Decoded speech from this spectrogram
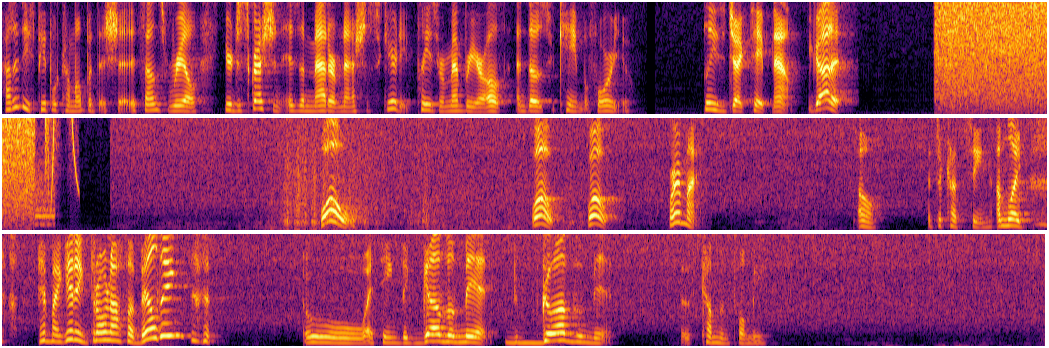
How did these people come up with this shit? It sounds real. Your discretion is a matter of national security. Please remember your oath and those who came before you. Please eject tape now. You got it. Whoa! Whoa! Whoa! Where am I? Oh, it's a cutscene. I'm like, am I getting thrown off a building? oh, I think the government, the government is coming for me.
